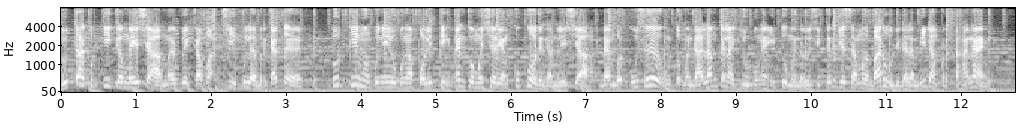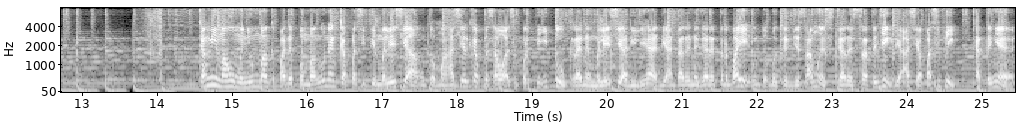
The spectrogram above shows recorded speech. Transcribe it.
Duta Turki ke Malaysia, Merve Kabakci pula berkata, Turki mempunyai hubungan politik dan komersial yang kukuh dengan Malaysia dan berusaha untuk mendalamkan lagi hubungan itu menerusi kerjasama baru di dalam bidang pertahanan. Kami mahu menyumbang kepada pembangunan kapasiti Malaysia untuk menghasilkan pesawat seperti itu kerana Malaysia dilihat di antara negara terbaik untuk bekerjasama secara strategik di Asia Pasifik, katanya.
